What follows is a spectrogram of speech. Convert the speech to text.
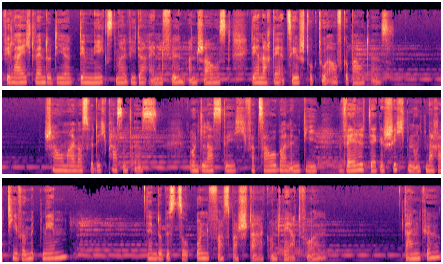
Vielleicht, wenn du dir demnächst mal wieder einen Film anschaust, der nach der Erzählstruktur aufgebaut ist. Schau mal, was für dich passend ist und lass dich verzaubern in die Welt der Geschichten und Narrative mitnehmen denn du bist so unfassbar stark und wertvoll. Danke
